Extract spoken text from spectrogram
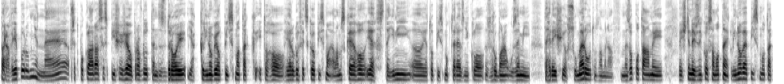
Pravděpodobně ne. Předpokládá se spíše, že opravdu ten zdroj jak klínového písma, tak i toho hieroglyfického písma elamského je stejný. Eh, je to písmo, které vzniklo zhruba na území tehdejšího Sumeru, to znamená v Mezopotámii. Ještě než vzniklo samotné klínové písmo, tak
